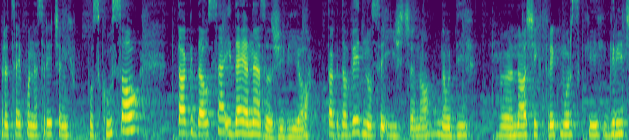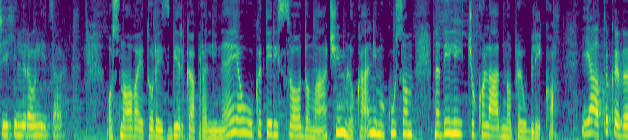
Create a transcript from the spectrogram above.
precej ponesrečenih poskusov, tako da vse ideje ne zaživijo. Tako da vedno se išče no, navdih v naših prekmorskih gričih in ravnicah. Osnova je torej zbirka pralinejev, v kateri so domačim, lokalnim okusom nadeli čokoladno preobleko. Ja, tukaj v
